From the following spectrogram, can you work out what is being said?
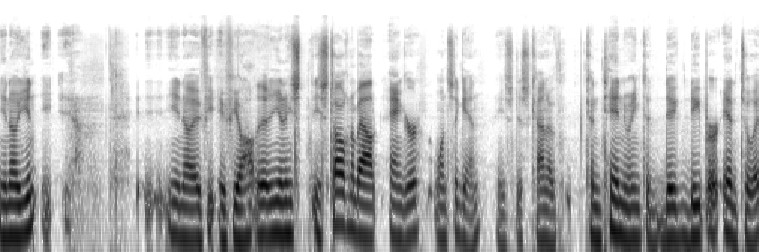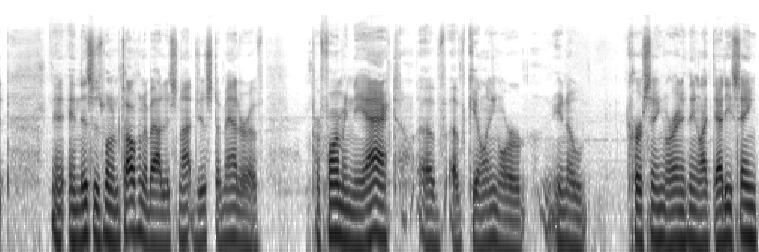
you know, you you know if you if you you know he's he's talking about anger once again. He's just kind of continuing to dig deeper into it, and, and this is what I'm talking about. It's not just a matter of performing the act of of killing or you know cursing or anything like that. He's saying,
